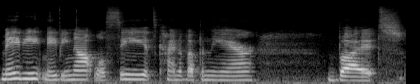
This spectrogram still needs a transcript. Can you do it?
maybe, maybe not, we'll see. It's kind of up in the air. But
